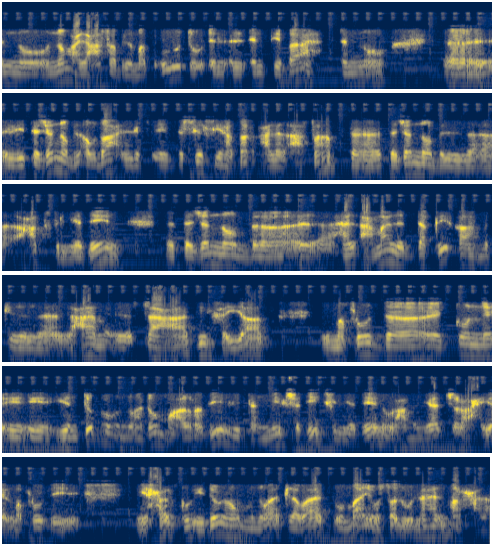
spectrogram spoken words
إنه نوع العصب المضغوط والانتباه إنه آه، لتجنب الأوضاع اللي بتصير فيها ضغط على الأعصاب تجنب عطف اليدين تجنب آه، هالأعمال الدقيقة مثل العام الساعات الخياط. المفروض آه، يكون ينتبهوا إنه هذول معرضين لتنميل شديد في اليدين وعمليات جراحية المفروض يحركوا إيديهم من وقت لوقت وما يوصلوا لهالمرحله.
